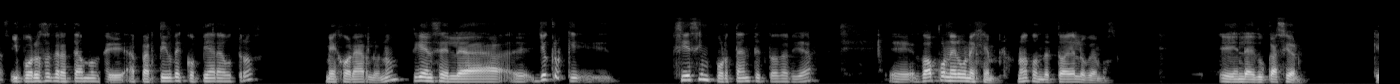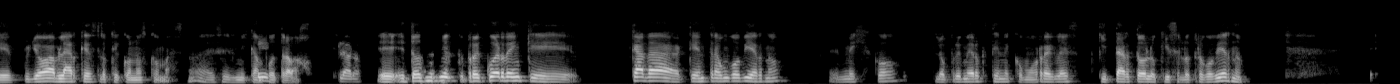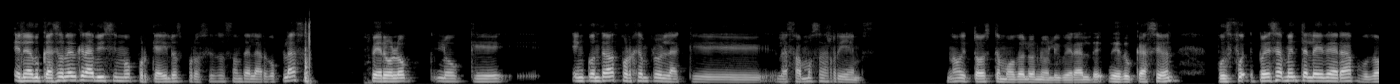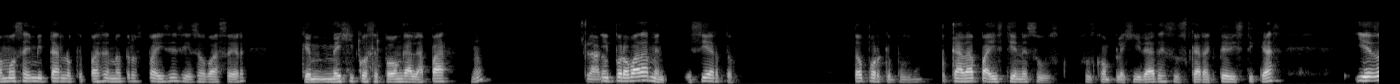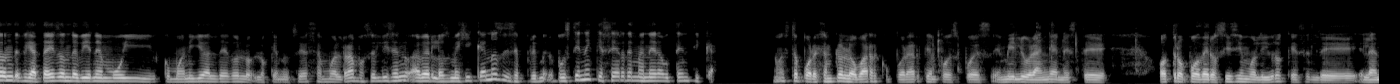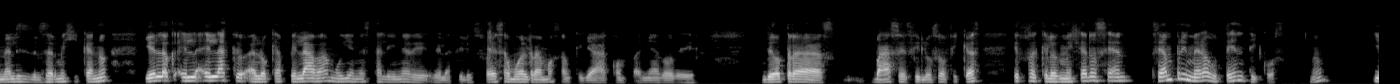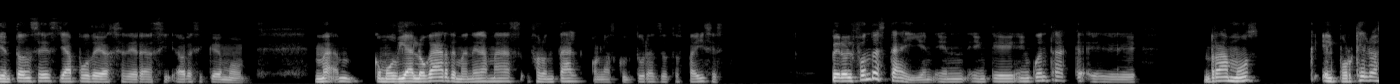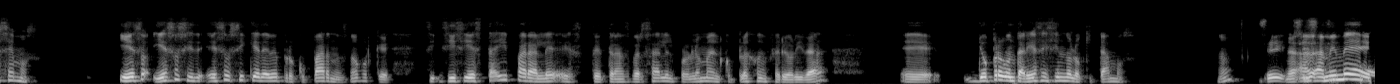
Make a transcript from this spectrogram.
y por eso tratamos de, a partir de copiar a otros, mejorarlo, ¿no? Fíjense, la, eh, yo creo que sí es importante todavía, voy a poner un ejemplo, ¿no? Donde todavía lo vemos. En la educación que yo hablar qué es lo que conozco más, ¿no? Ese es mi campo de trabajo. Claro. Eh, entonces recuerden que cada que entra un gobierno en México, lo primero que tiene como regla es quitar todo lo que hizo el otro gobierno. En la educación es gravísimo porque ahí los procesos son de largo plazo, pero lo, lo que encontramos, por ejemplo, en la que las famosas RIEMS, ¿no? Y todo este modelo neoliberal de educación, pues precisamente la idea era, pues vamos a imitar lo que pasa en otros países y eso va a hacer que México se ponga a la par, ¿no? Claro. Y probadamente es cierto. Porque pues, cada país tiene sus, sus complejidades, sus características, y es donde, fíjate, es donde viene muy como anillo al dedo lo, que nos decía Samuel Ramos. Él dice, a ver, los mexicanos, dice, primero, pues tienen que ser de manera auténtica, ¿no? Esto, por ejemplo, lo va a recuperar tiempo después Emilio Uranga en este otro poderosísimo libro que es el de El análisis del ser mexicano, y él, a lo que apelaba muy en esta línea de, la filosofía de Samuel Ramos, aunque ya acompañado de, otras bases filosóficas, es para que los mexicanos sean, sean primero auténticos, ¿no? Y entonces ya poder acceder así, ahora sí que como, como dialogar de manera más frontal con las culturas de otros países. Pero el fondo está ahí, en, que encuentra eh, Ramos el por qué lo hacemos. Y eso, y eso sí, eso sí que debe preocuparnos, ¿no? Porque si, si, está ahí para este, transversal el problema del complejo de inferioridad, eh, yo preguntaría si sí no lo quitamos, ¿no? Sí, a, mí, me,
